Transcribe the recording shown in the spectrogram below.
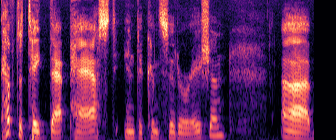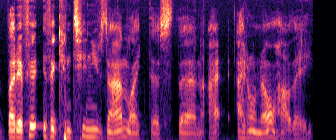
have to take that past into consideration uh, but if it if it continues on like this, then I, I don't know how they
